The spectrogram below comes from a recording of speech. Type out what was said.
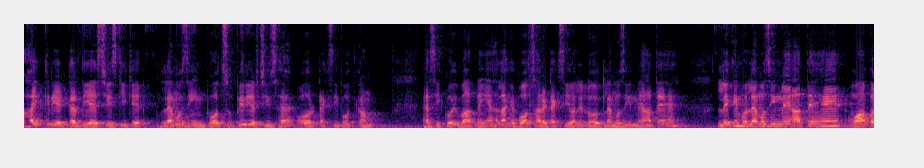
हाइक क्रिएट कर दिया इस चीज़ की कि लेमोजीन बहुत सुपीरियर चीज़ है और टैक्सी बहुत कम। ऐसी कोई बात नहीं है। हालाँकि बहुत सारे टैक्सी वाले लोग लेमोजीन में आते हैं, लेकिन वो लेमोजीन में आते हैं, वहाँ पर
